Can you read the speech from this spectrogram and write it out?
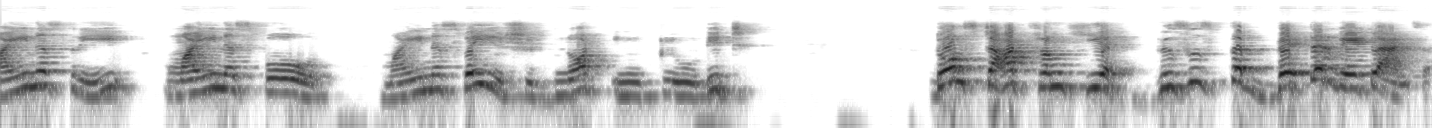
minus 3, minus 4. Minus 5 you should not include it. Don't start from here. This is the better way to answer.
